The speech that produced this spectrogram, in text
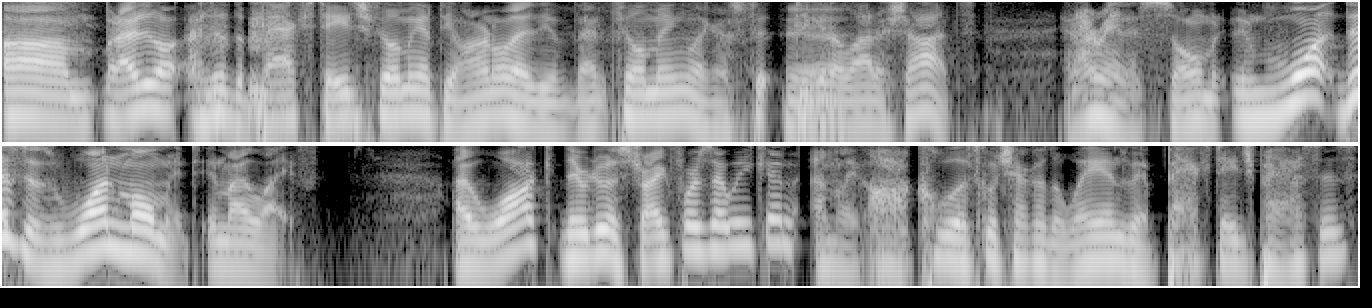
Um, but I did I did the backstage filming at the Arnold, I did the event filming. Like I was taking Yeah. a lot of shots, and I ran into so many. In one, this is one moment in my life. I walk. They were doing Strikeforce that weekend. I'm like, oh, cool. Let's go check out the weigh-ins. We have backstage passes.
